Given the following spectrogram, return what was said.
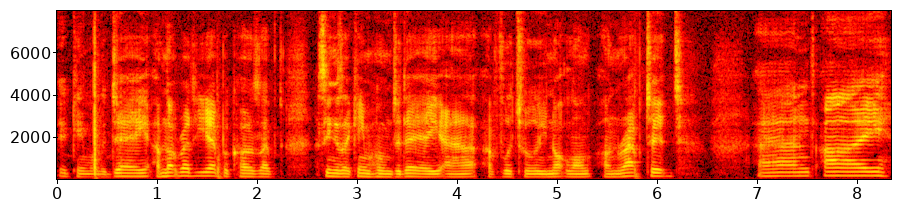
it came on the day. I'm not ready yet because I've, as soon as I came home today, uh, I've literally not long unwrapped it and I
